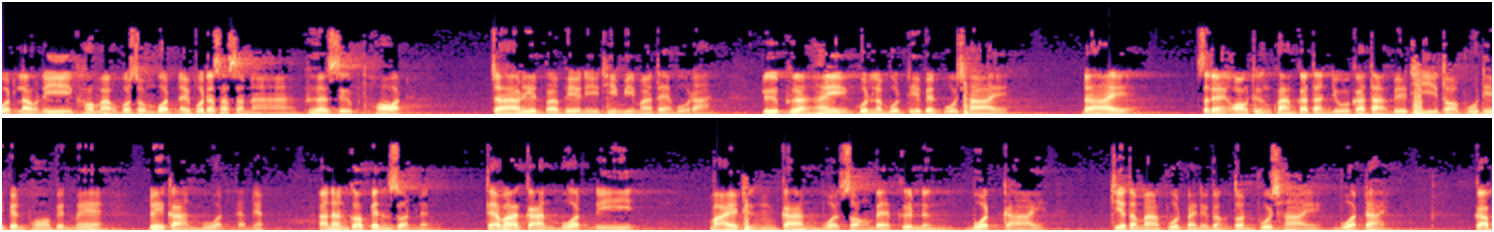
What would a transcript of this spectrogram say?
บุตรเหล่านี้เข้ามาอุปสมบทในพุทธศาสนาเพื่อสืบทอดจารีตประเพณีที่มีมาแต่โบราณ หรือเพื่อให้กุลำบุตรที่เป็นผู้ชาย ได้แสดงออกถึงความกตัญญูกะตะเบทีต่อผู้ที่เป็นพ่อเป็นแม่ด้วยการบวชแบบเนี้ยอันนั้นก็เป็นส่วนหนึ่ง แต่ว่าการบวชนี้หมายถึงการบวชสองแบบคือหนึ่งบวชกายเจตมาพูดไปในเบื้องต้นผู้ชายบวชได้ กับ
